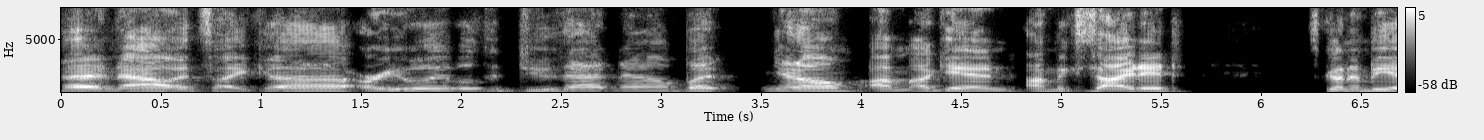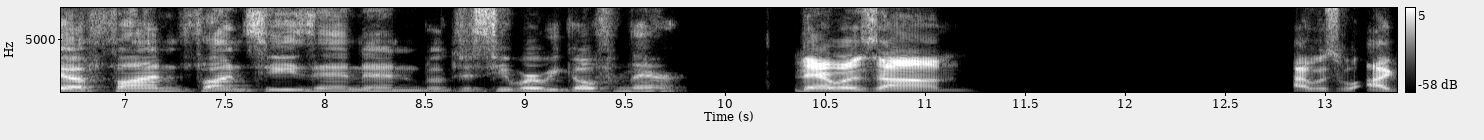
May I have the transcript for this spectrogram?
and now it's like, uh, are you able to do that now? But you know, I'm again, I'm excited. It's gonna be a fun, fun season, and we'll just see where we go from there. there was um I was I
